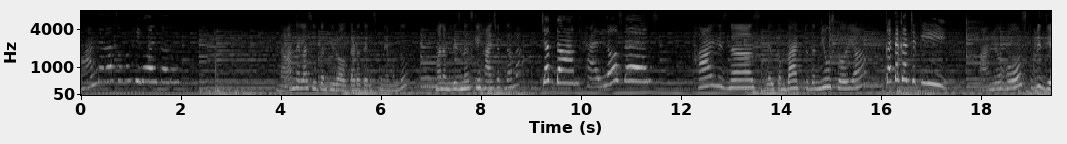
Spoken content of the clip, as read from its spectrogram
నాన్న ఎలా సూపర్ హీరో అవుతాడు? నాన్న ఎలా సూపర్ హీరో అవుతాడో తెలుసుకునే ముందు మనం లిజినెస్కి హాయ్ చెప్దామా? చేద్దాం. Hello friends hi listeners welcome back to the new story of కట్టకంచకి I'm your host Vidya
